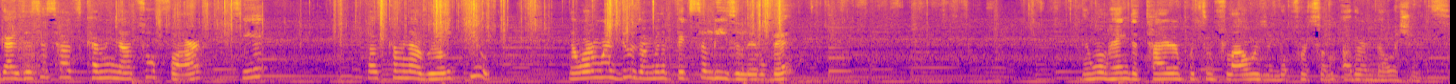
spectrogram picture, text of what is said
Guys, this is how it's coming out so far. See it? That's coming out really cute. Now what I'm going to do is I'm going to fix the leaves a little bit. Then we'll hang the tire and put some flowers and look for some other embellishments.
